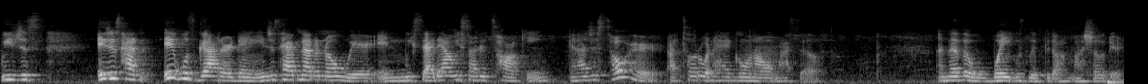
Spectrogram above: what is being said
we just it just had it was God ordained. It just happened out of nowhere. And we sat down, we started talking. And I just told her. I told her what I had going on with myself. Another weight was lifted off my shoulder.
